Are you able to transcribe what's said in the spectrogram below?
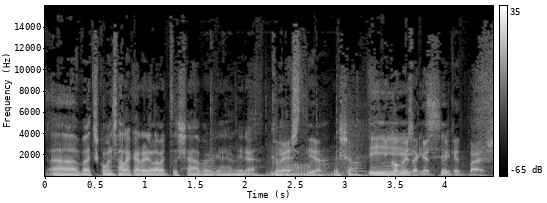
Uh, vaig començar la carrera i la vaig deixar perquè, mira... Que bèstia. No, això. I, I com és aquest, sí. aquest baix?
